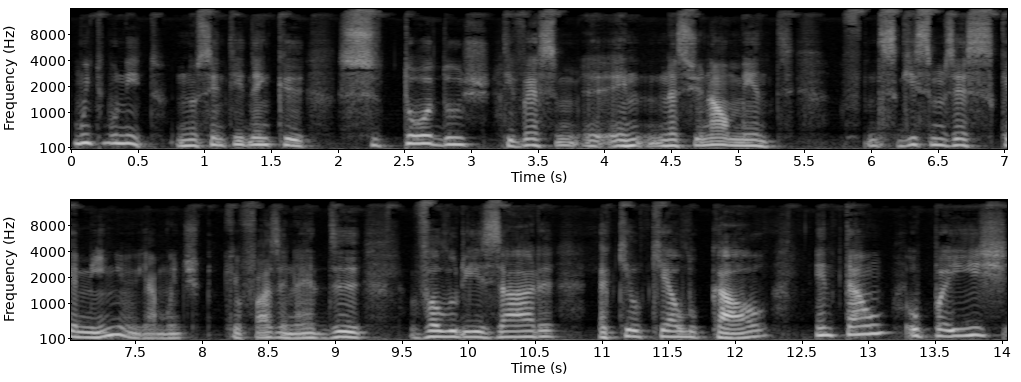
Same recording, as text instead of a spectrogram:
muito bonito, no sentido em que se todos tivéssemos eh, nacionalmente seguíssemos esse caminho, e há muitos que o fazem, né, de valorizar aquilo que é local, então o país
